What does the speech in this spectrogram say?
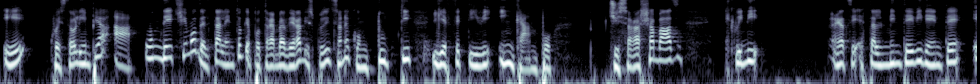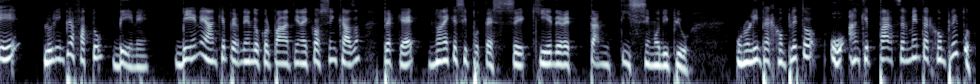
e questa Olimpia ha un decimo del talento che potrebbe avere a disposizione con tutti gli effettivi in campo ci sarà Shabazz. E quindi ragazzi è talmente evidente e l'Olimpia ha fatto bene. Bene anche perdendo col Panathinaikos in casa perché non è che si potesse chiedere tantissimo di più. Un Olimpia al completo o anche parzialmente al completo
